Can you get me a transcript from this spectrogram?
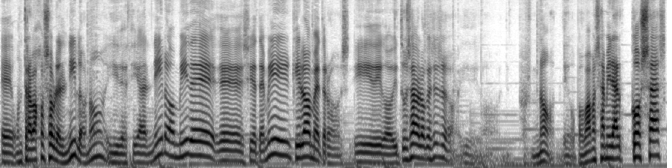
eh, un trabajo sobre el Nilo, ¿no? Y decía, el Nilo mide eh, 7.000 kilómetros. Y digo, ¿y tú sabes lo que es eso? Y digo, pues no. Digo, pues vamos a mirar cosas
